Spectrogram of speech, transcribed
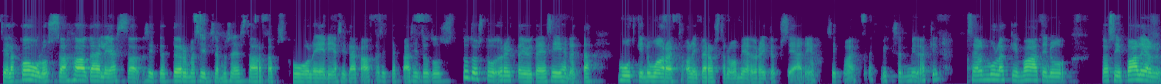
siellä koulussa Haakaheliassa sitten törmäsin semmoiseen startup schooliin ja sitä kautta sitten pääsin tutustumaan yrittäjyyteen ja siihen, että muutkin nuoret oli perustanut omia yrityksiään ja sitten mä ajattelin, että miksen minäkin. Se on mullekin vaatinut tosi paljon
